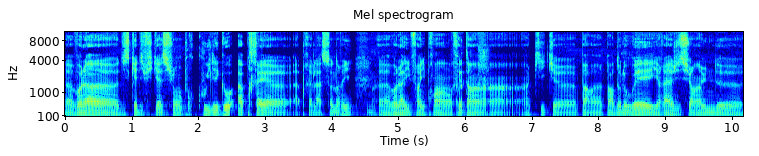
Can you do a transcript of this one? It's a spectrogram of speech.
Euh, voilà, euh, disqualification pour coups illégaux après, euh, après la sonnerie. voilà, il, il prend en fait un, un, kick par, par Dalloway et il réagit sur un 1-2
